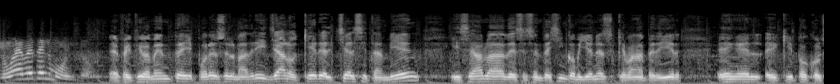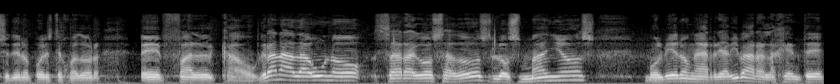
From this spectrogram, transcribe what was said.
9 del mundo. Efectivamente, y por eso el Madrid ya lo quiere, el Chelsea también, y se habla de 65 millones que van a pedir en el equipo colchonero por este jugador eh, Falcao. Granada 1, Zaragoza 2, los Maños volvieron a reavivar a la gente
